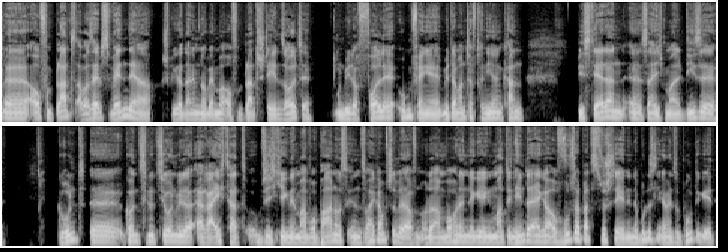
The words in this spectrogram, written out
äh, auf dem Platz. Aber selbst wenn der Spieler dann im November auf dem Platz stehen sollte und wieder volle Umfänge mit der Mannschaft trainieren kann, bis der dann, äh, sage ich mal, diese Grundkonstitution äh, wieder erreicht hat, um sich gegen den Mavropanos in den Zweikampf zu werfen oder am Wochenende gegen Martin Hinteregger auf Fußballplatz zu stehen in der Bundesliga, wenn es um Punkte geht,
